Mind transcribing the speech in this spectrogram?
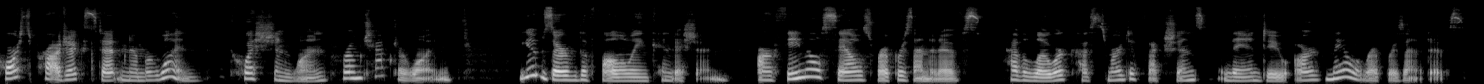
Course project step number one. Question one from chapter one. You observe the following condition. Our female sales representatives have lower customer defections than do our male representatives.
